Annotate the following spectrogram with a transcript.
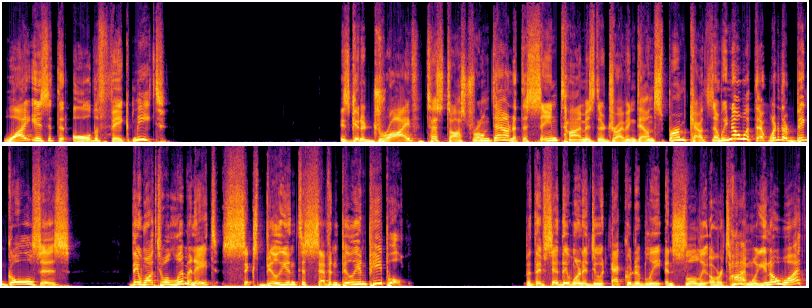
Why is it that all the fake meat is going to drive testosterone down at the same time as they're driving down sperm counts. Now we know what that one of their big goals is. They want to eliminate 6 billion to 7 billion people. But they've said they want to do it equitably and slowly over time. Well, you know what?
